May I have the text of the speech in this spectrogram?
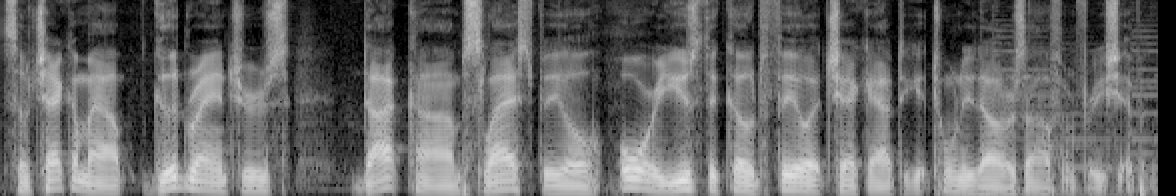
So check them out. GoodRanchers.com slash Phil or use the code Phil at checkout to get $20 off and free shipping.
